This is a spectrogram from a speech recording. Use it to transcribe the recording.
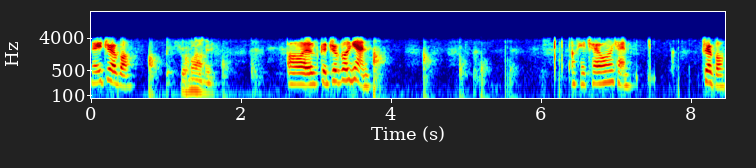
Ready, dribble. Show mommy. Oh, it was good. Dribble again. Okay, try one more time. Dribble.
